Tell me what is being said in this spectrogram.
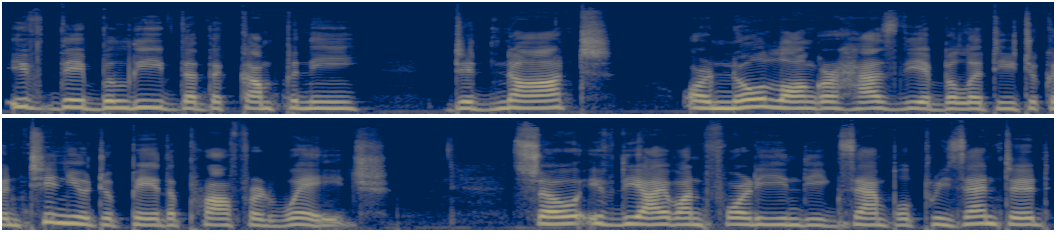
if they believe that the company did not or no longer has the ability to continue to pay the proffered wage. So, if the I 140 in the example presented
